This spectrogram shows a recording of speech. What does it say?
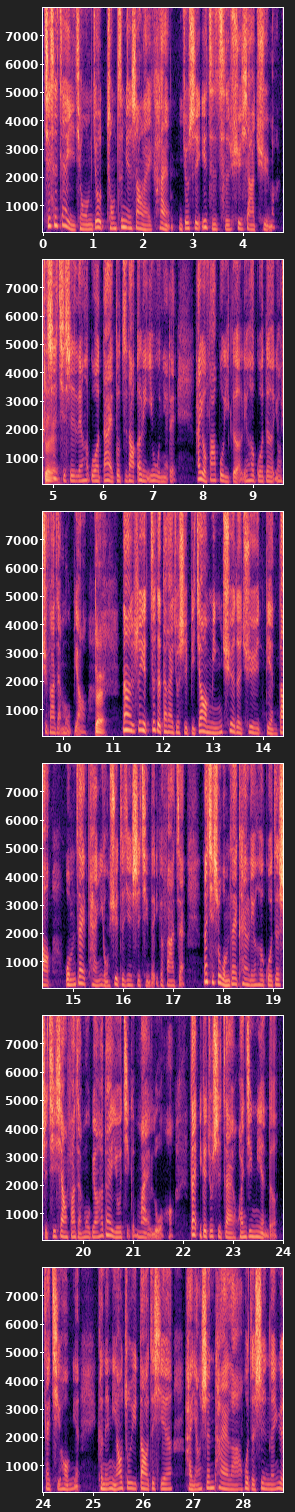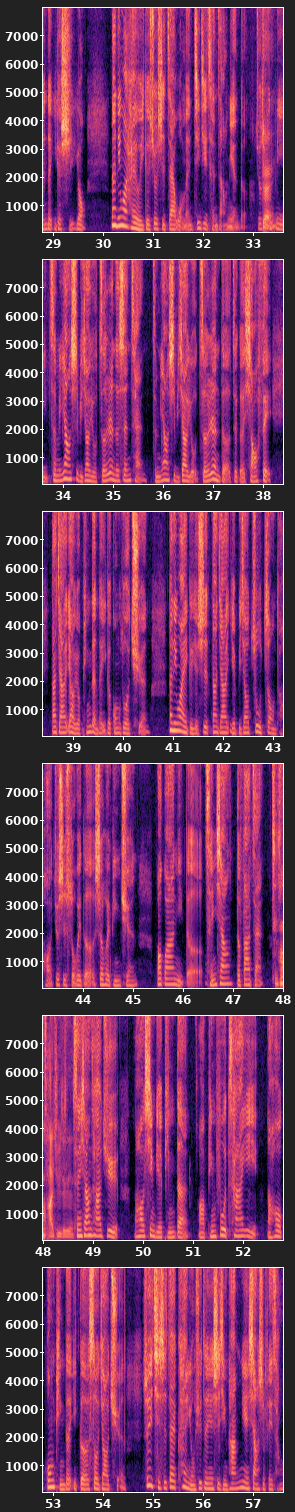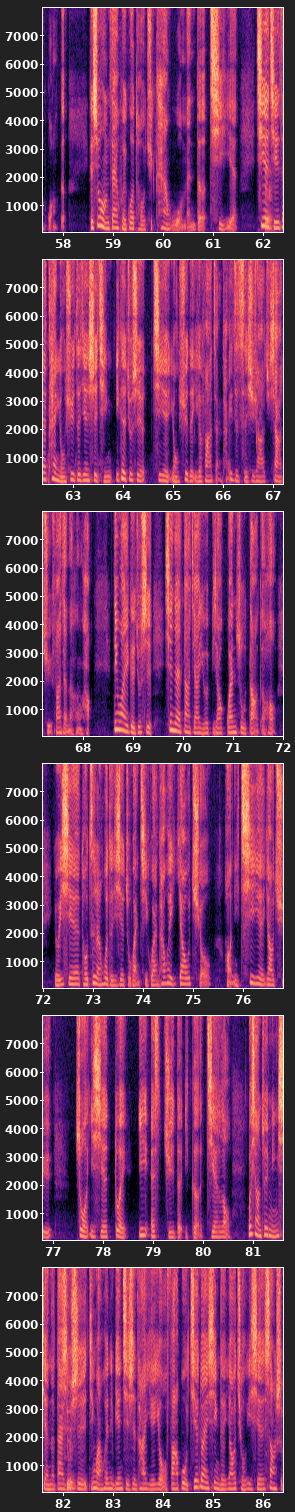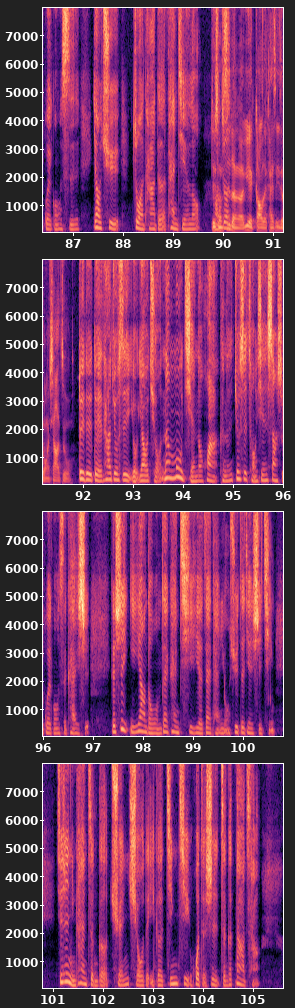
其实，在以前，我们就从字面上来看，你就是一直持续下去嘛。可是，其实联合国大家也都知道，二零一五年对，它有发布一个联合国的永续发展目标。对。那所以，这个大概就是比较明确的去点到我们在谈永续这件事情的一个发展。那其实我们在看联合国这十七项发展目标，它大概有几个脉络哈。但一个就是在环境面的，在气候面，可能你要注意到这些海洋生态啦，或者是能源的一个使用。那另外还有一个就是在我们经济成长面的，就是你怎么样是比较有责任的生产，怎么样是比较有责任的这个消费，大家要有平等的一个工作权。那另外一个也是大家也比较注重的哈，就是所谓的社会平权，包括你的城乡的发展，城乡差距这个城乡差距，然后性别平等啊，贫富差异，然后公平的一个受教权。所以其实，在看永续这件事情，它面向是非常广的。可是，我们再回过头去看我们的企业，企业其实，在看永续这件事情，一个就是企业永续的一个发展，它一直持续下下去，发展的很好。另外一个就是现在大家也会比较关注到的哈，有一些投资人或者一些主管机关，他会要求，好，你企业要去做一些对 ESG 的一个揭露。我想最明显的，大概就是金管会那边，其实它也有发布阶段性的要求，一些上市贵公司要去做它的碳揭露。就从资本额越高的开始，一直往下做。对对对，它就是有要求。那目前的话，可能就是从先上市贵公司开始。可是，一样的，我们在看企业在谈永续这件事情，其实你看整个全球的一个经济，或者是整个大厂。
